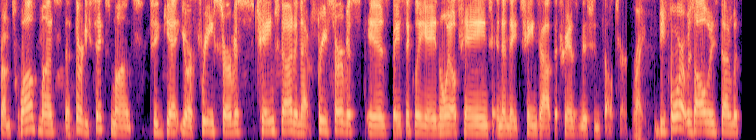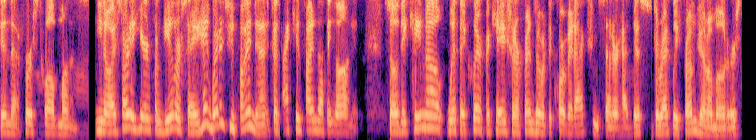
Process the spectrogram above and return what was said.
from 12 months to 36 months to get your free service change done. And that free service is basically an oil change, and then they change out the transmission filter. Right. Before it was always done within that first 12 months. You know, I started hearing from dealers saying, hey, where did you find that? Because I can find nothing on it. So they came out with a clarification. Our friends over at the Corvette Action Center had this directly from General Motors.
